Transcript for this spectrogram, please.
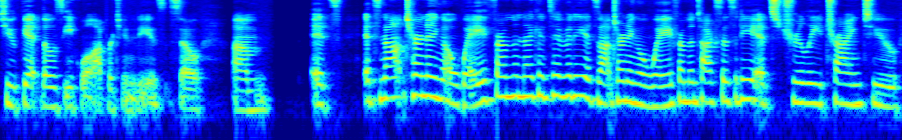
to get those equal opportunities so um, it's it's not turning away from the negativity. It's not turning away from the toxicity. It's truly trying to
